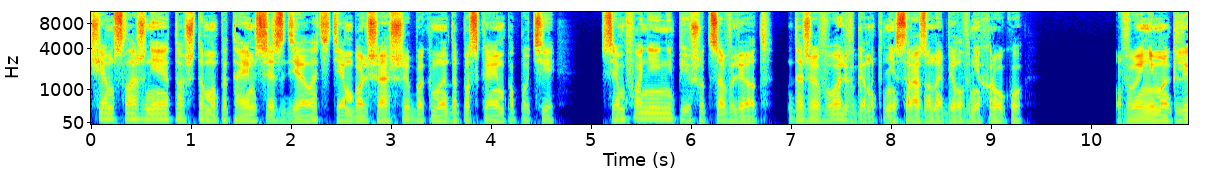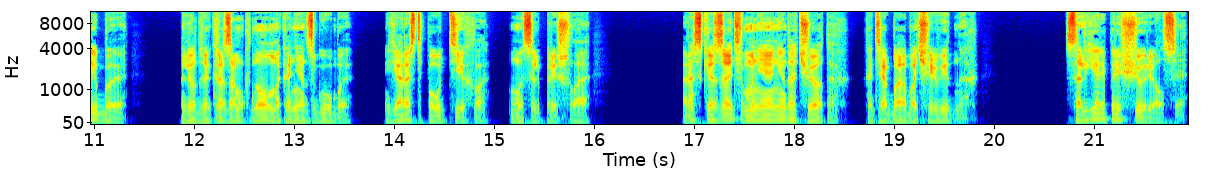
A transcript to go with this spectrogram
чем сложнее то, что мы пытаемся сделать, тем больше ошибок мы допускаем по пути. Симфонии не пишутся в лед. Даже Вольфганг не сразу набил в них руку. «Вы не могли бы...» Людвиг разомкнул, наконец, губы. Ярость поутихла, мысль пришла. «Рассказать мне о недочетах, хотя бы об очевидных». Сальери прищурился.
